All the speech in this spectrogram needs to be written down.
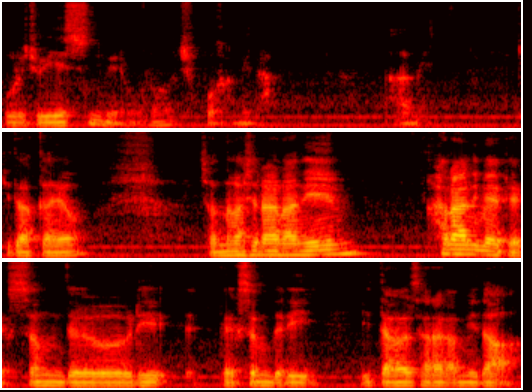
우리 주 예수님 이름으로 축복합니다. 아멘. 기도할까요? 전능하신 하나님, 하나님의 백성들이 백성들이 이 땅을 살아갑니다.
